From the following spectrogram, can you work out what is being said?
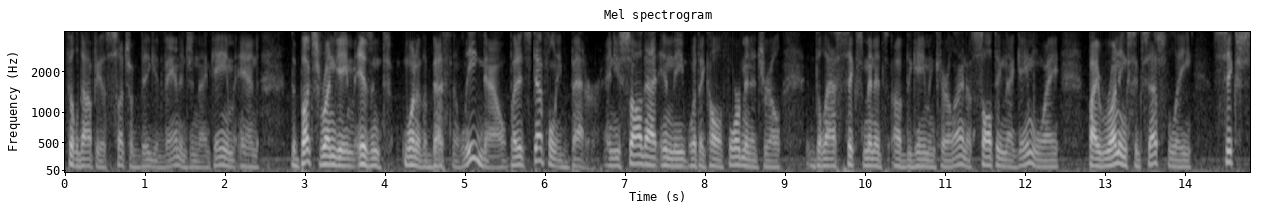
Philadelphia such a big advantage in that game. And the Bucs run game isn't one of the best in the league now, but it's definitely better. And you saw that in the what they call a four-minute drill, the last six minutes of the game in Carolina, salting that game away by running successfully six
